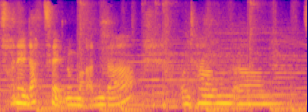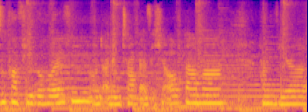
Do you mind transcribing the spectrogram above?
von den Dachzeltnomaden da und haben ähm, super viel geholfen. Und an dem Tag, als ich auch da war, haben wir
